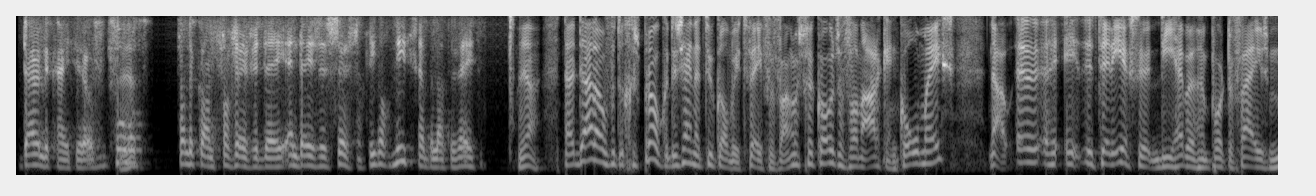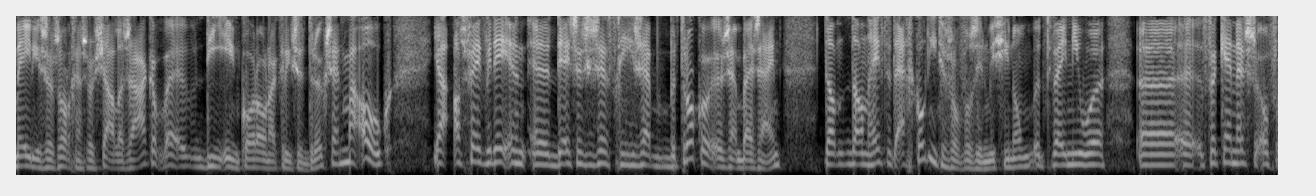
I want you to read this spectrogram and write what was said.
duidelijkheid hierover. Bijvoorbeeld. Van de kant van VVD en D66, die nog niets hebben laten weten. Ja, nou daarover gesproken. Er zijn natuurlijk alweer twee vervangers gekozen, Van Ark en Koolmees. Nou, uh, ten eerste, die hebben hun portefeuilles medische zorg en sociale zaken, uh, die in coronacrisis druk zijn. Maar ook, ja, als VVD en uh, D66 hier betrokken zijn bij zijn, dan, dan heeft het eigenlijk ook niet zoveel zin misschien om twee nieuwe verkenners of,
